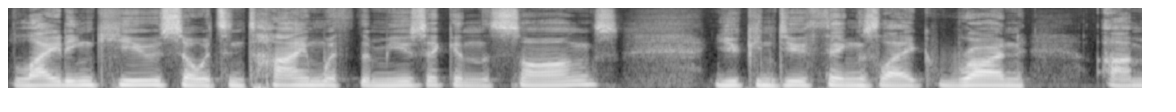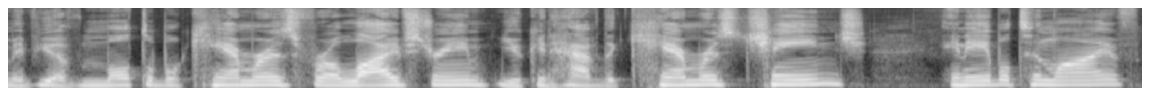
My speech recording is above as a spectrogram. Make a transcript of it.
lighting cues so it's in time with the music and the songs. You can do things like run, um, if you have multiple cameras for a live stream, you can have the cameras change in Ableton Live.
